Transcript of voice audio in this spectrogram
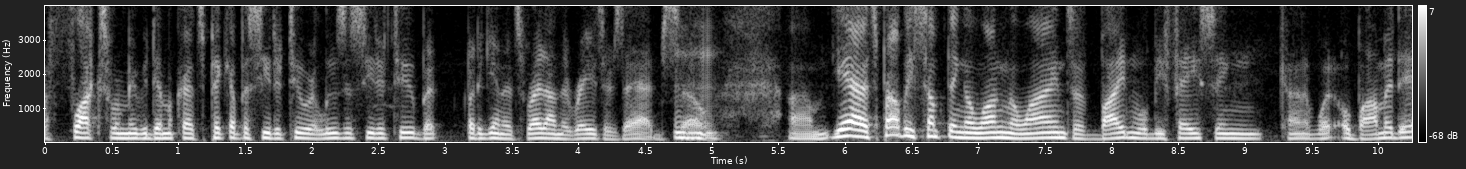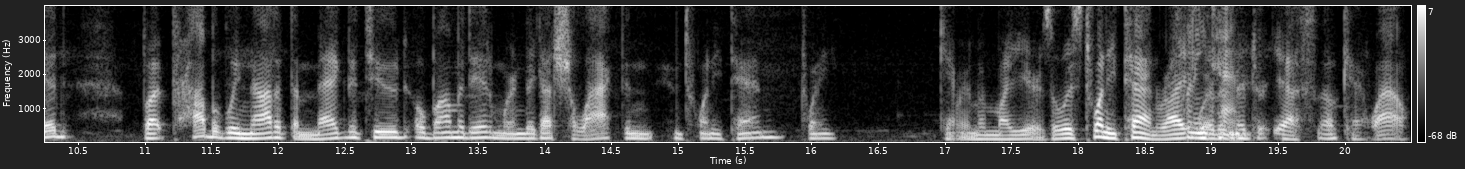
a flux where maybe Democrats pick up a seat or two or lose a seat or two, but but again, it's right on the razor's edge. So. Mm-hmm. Um, yeah, it's probably something along the lines of Biden will be facing kind of what Obama did, but probably not at the magnitude Obama did when they got shellacked in, in 2010, 20, can't remember my years. It was 2010, right? 2010. yes. Okay. Wow.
